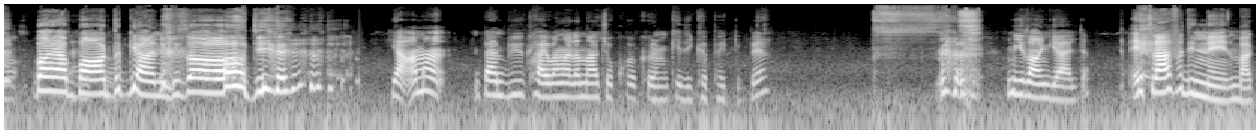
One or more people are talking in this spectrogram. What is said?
Bayağı bağırdık yani biz aa diye. ya ama ben büyük hayvanlardan daha çok korkuyorum. Kedi, köpek gibi. Yılan geldi. Etrafı dinleyin bak.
